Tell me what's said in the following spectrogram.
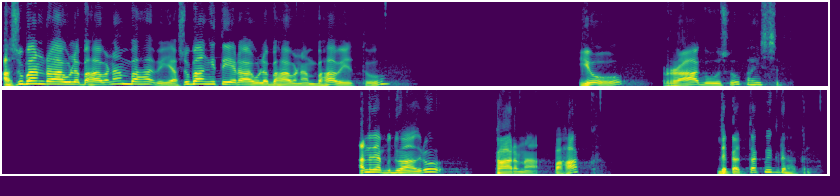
අසුබන් රාහුල භාවනම් භාවේ අසුබං හිතේ රාහුල භාවනම් භාවයතු යෝ රාගූසෝ පහිස්සති. අන දැ බුදුහාදුරු කාරණා පහක් දෙපැත්තක් විග්‍රහ කළ.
